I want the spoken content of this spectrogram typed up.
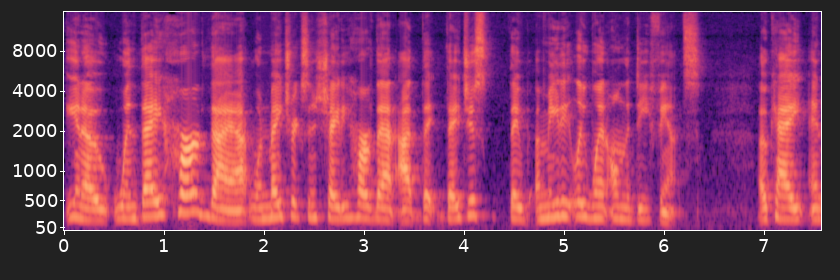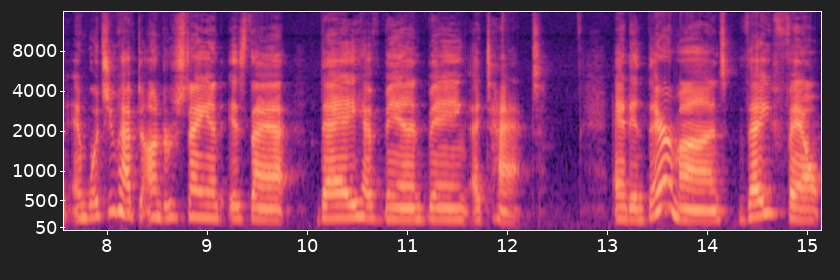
you know, when they heard that, when Matrix and Shady heard that, I, they, they just they immediately went on the defense. Okay, and, and what you have to understand is that they have been being attacked. And in their minds, they felt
